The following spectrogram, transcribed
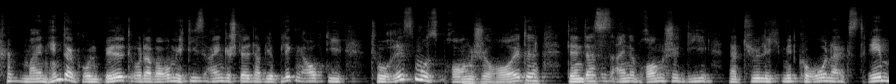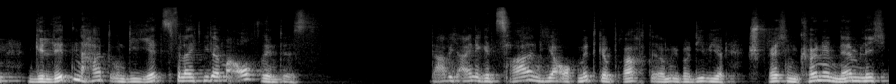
mein Hintergrundbild oder warum ich dies eingestellt habe. Wir blicken auf die Tourismusbranche heute, denn das ist eine Branche, die natürlich mit Corona extrem gelitten hat und die jetzt vielleicht wieder im Aufwind ist. Da habe ich einige Zahlen hier auch mitgebracht, ähm, über die wir sprechen können, nämlich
